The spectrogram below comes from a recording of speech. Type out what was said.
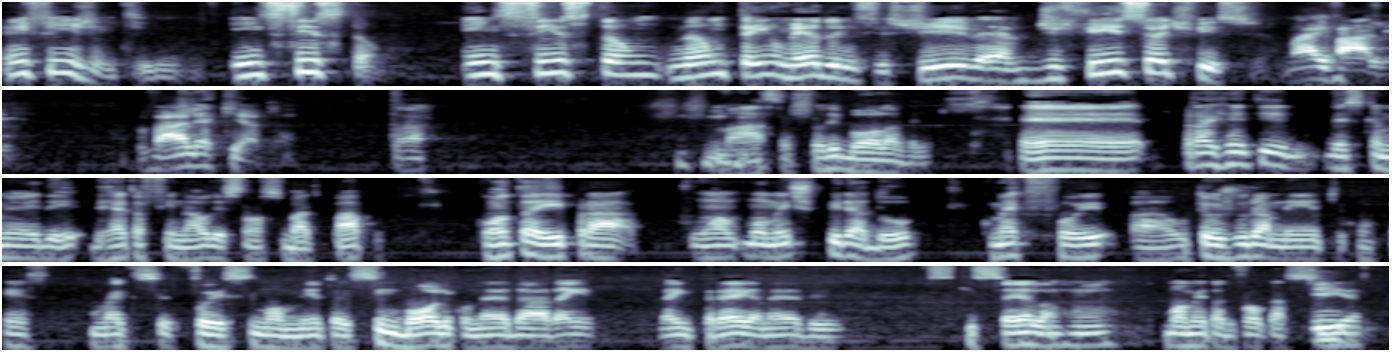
enfim, gente, insistam, insistam, não tenham medo de insistir. É difícil, é difícil, mas vale, vale a queda, tá? Massa, show de bola, velho. É, pra gente, nesse caminho aí de, de reta final desse nosso bate-papo, conta aí para um momento inspirador, como é que foi uh, o teu juramento, quem, como é que foi esse momento aí, simbólico, né, da, da, da entrega, né, de, que sela uhum. momento da advocacia. E...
